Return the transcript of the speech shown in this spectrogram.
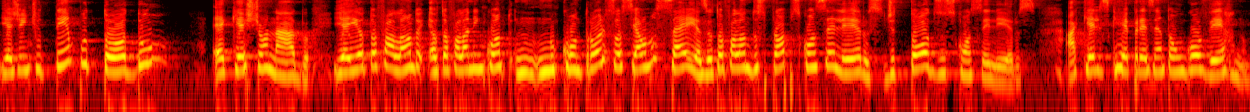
e a gente o tempo todo é questionado. E aí eu estou falando, eu estou falando enquanto, no controle social no CEAS, eu estou falando dos próprios conselheiros, de todos os conselheiros, aqueles que representam o governo.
